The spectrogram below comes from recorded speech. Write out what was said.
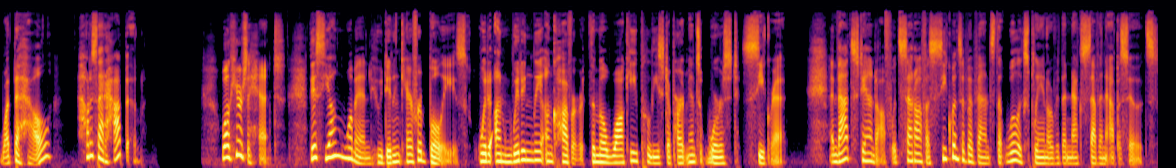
What the hell? How does that happen? Well, here's a hint. This young woman who didn't care for bullies would unwittingly uncover the Milwaukee Police Department's worst secret. And that standoff would set off a sequence of events that we'll explain over the next seven episodes.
